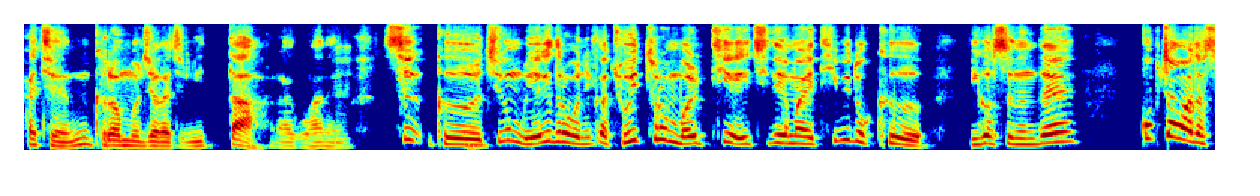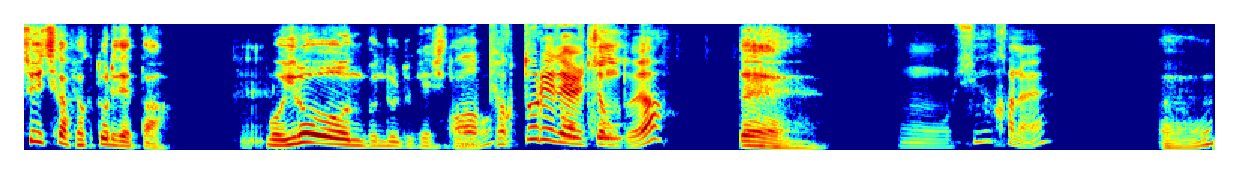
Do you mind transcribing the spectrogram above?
하여튼 그런 문제가 지금 있다라고 하네요. 음. 스, 그 지금 얘기 들어보니까 조이트론 멀티 HDMI TV dock 이거 쓰는데 꼽자마자 스위치가 벽돌이 됐다. 음. 뭐 이런 분들도 계시네요. 어 벽돌이 될. 정도야? 네. 어 심각하네. 네.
